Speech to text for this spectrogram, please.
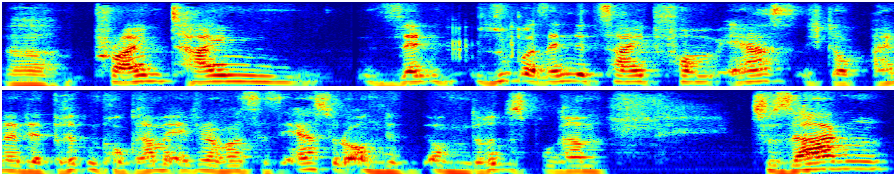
äh, Primetime super Sendezeit vom ersten, ich glaube, einer der dritten Programme, entweder war es das erste oder auch ein, auch ein drittes Programm, zu sagen,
